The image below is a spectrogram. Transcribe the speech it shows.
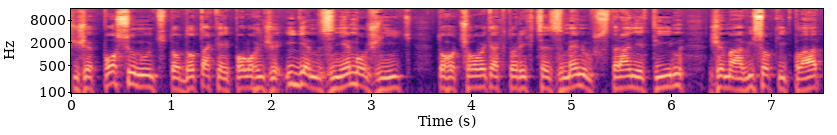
čiže posunúť to do takej polohy, že idem znemožniť toho človeka, ktorý chce zmenu v strane tým, že má vysoký plat,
